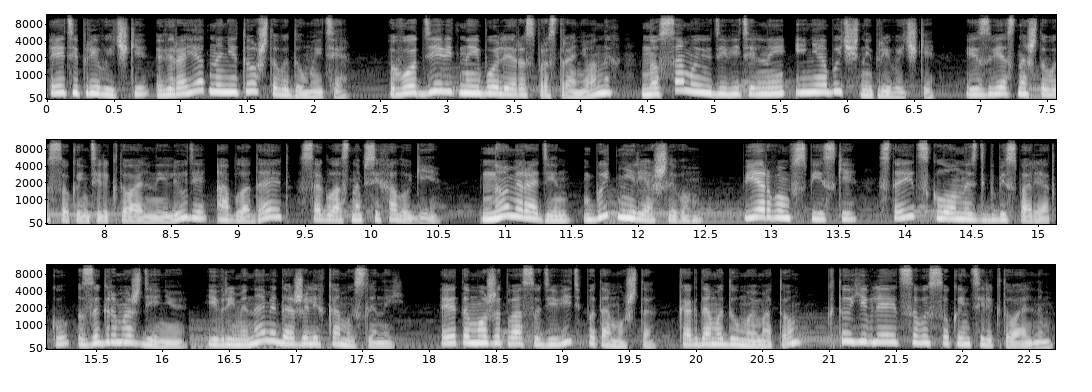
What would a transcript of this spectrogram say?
Эти привычки, вероятно, не то, что вы думаете. Вот 9 наиболее распространенных, но самые удивительные и необычные привычки. Известно, что высокоинтеллектуальные люди обладают, согласно психологии. Номер один – быть неряшливым. Первым в списке стоит склонность к беспорядку, загромождению и временами даже легкомысленной. Это может вас удивить, потому что, когда мы думаем о том, кто является высокоинтеллектуальным,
